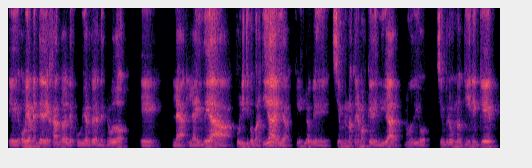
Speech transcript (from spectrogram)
eh, obviamente dejando al descubierto y al desnudo la, idea político-partidaria, que es lo que siempre nos tenemos que desligar, ¿no? Digo, siempre uno tiene que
